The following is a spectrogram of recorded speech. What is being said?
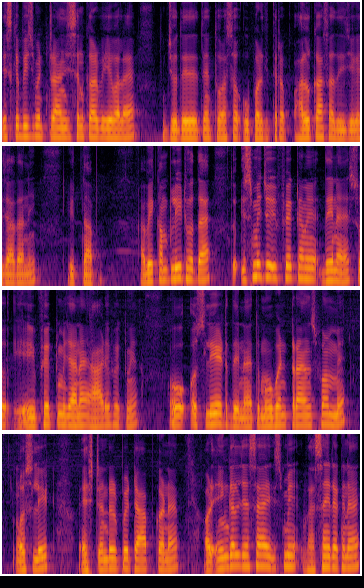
इसके बीच में ट्रांजिशन कर्व ये वाला है, जो दे देते हैं, थोड़ा सा ऊपर की तरफ़ हल्का सा दीजिएगा, ज़्यादा नहीं, इतना पे। अब ये कंप्लीट होता है। तो इसमें जो इफ़ेक्ट हमें देना है सो इफ़ेक्ट में जाना है हार्ड इफ़ेक्ट में, वो स्लेट देना है। तो मूव एंड ट्रांसफॉर्म में और स्लेट स्टैंडर्ड पे टैप करना है और एंगल जैसा है, इसमें वैसा ही रखना है।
